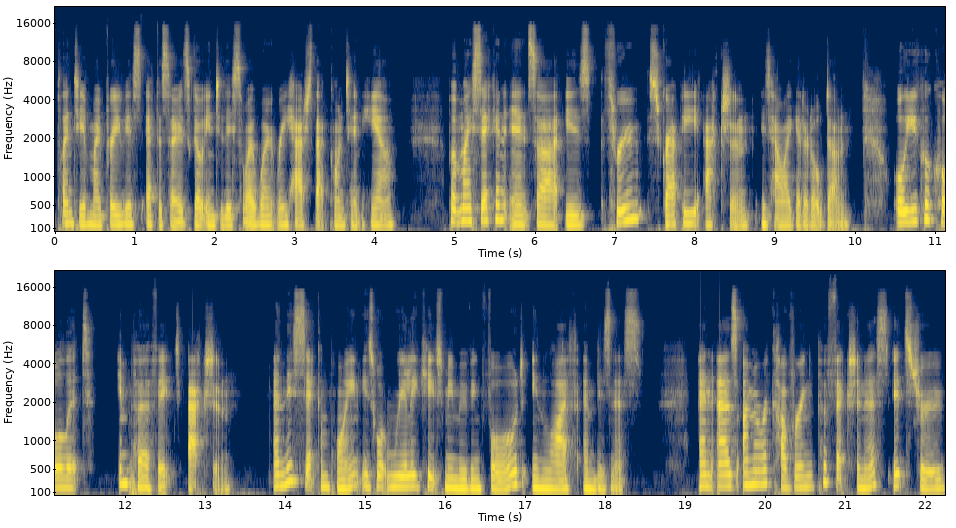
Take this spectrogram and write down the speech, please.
plenty of my previous episodes go into this, so I won't rehash that content here. But my second answer is through scrappy action, is how I get it all done. Or you could call it imperfect action. And this second point is what really keeps me moving forward in life and business. And as I'm a recovering perfectionist, it's true,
